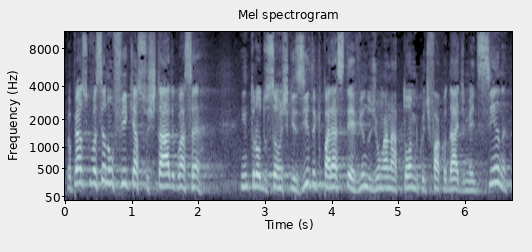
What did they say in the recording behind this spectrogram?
eu peço que você não fique assustado com essa introdução esquisita que parece ter vindo de um anatômico de faculdade de medicina.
